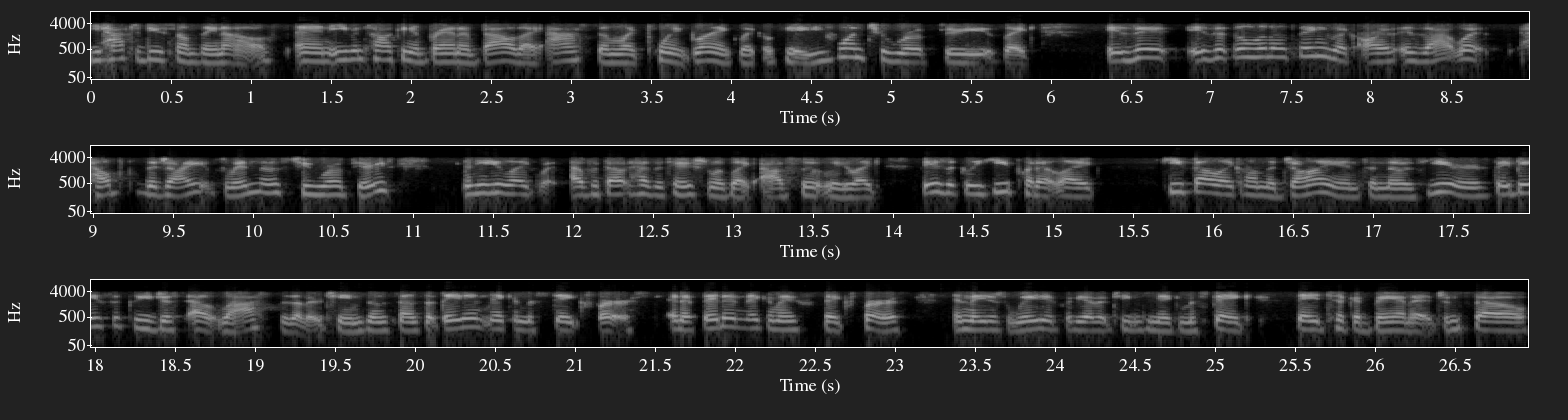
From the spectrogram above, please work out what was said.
you have to do something else. And even talking to Brandon Belt, I asked him like point blank, like, okay, you've won two World Series, like. Is it is it the little things like are is that what helped the Giants win those two World Series? And he like uh, without hesitation was like absolutely like basically he put it like he felt like on the Giants in those years, they basically just outlasted other teams in the sense that they didn't make a mistake first. And if they didn't make a mistake first and they just waited for the other team to make a mistake, they took advantage. And so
